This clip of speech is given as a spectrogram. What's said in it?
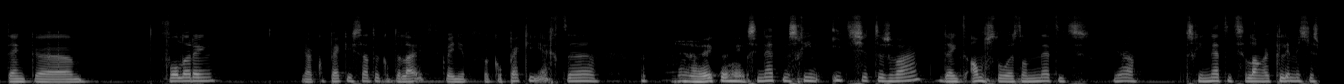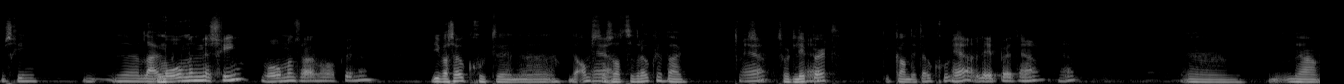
Ik denk eh, Vollering. Ja, Kopecky staat ook op de lijst. Ik weet niet of Kopecky echt... eh, Ja, weet ik ook niet. is net misschien ietsje te zwaar. Ik denk Amstel is dan net iets, ja, misschien net iets te lange klimmetjes misschien. Luik. Misschien? Molmen zou nog wel kunnen. Die was ook goed. En eh, de Amstel Ja. zat ze er ook weer bij. Ja, Een soort Lippert. Die kan dit ook goed. ja Lippert, ja. ja. Ehm, ja,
